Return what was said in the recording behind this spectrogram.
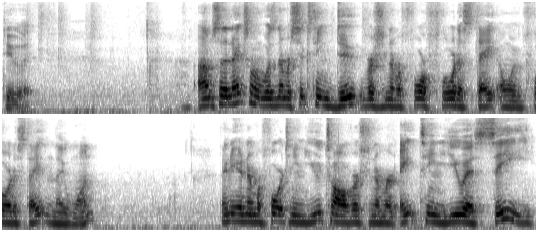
do it. Um, so the next one was number 16 Duke versus number 4 Florida State. I went with Florida State and they won. Then you had number 14 Utah versus number 18 USC.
